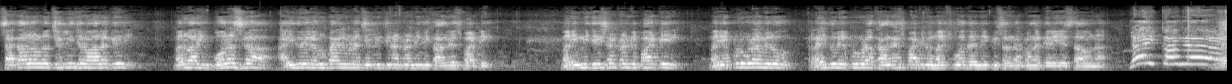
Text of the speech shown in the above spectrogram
సకాలంలో చెల్లించిన వాళ్ళకి మరి వారికి బోనస్గా ఐదు వేల రూపాయలు కూడా చెల్లించినటువంటిది కాంగ్రెస్ పార్టీ. మరి ఇన్ని చేసినటువంటి పార్టీ మరి ఎప్పుడు కూడా మీరు రైతులు ఎప్పుడు కూడా కాంగ్రెస్ పార్టీని మర్చిపోవద్దని చెప్పి సందర్భంగా తెలియజేస్తా ఉన్నా. జై కాంగ్రెస్!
